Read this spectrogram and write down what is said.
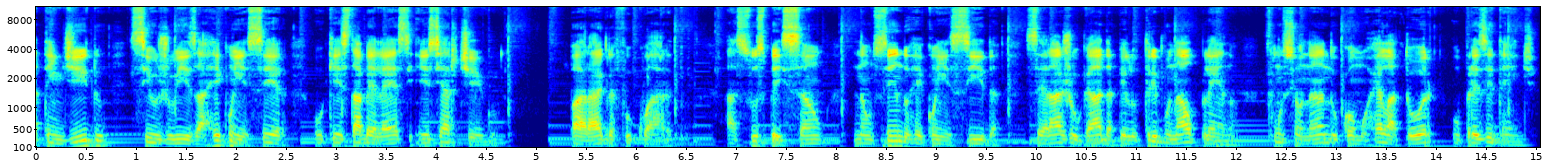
atendido, se o juiz a reconhecer, o que estabelece esse artigo. Parágrafo 4. A suspeição, não sendo reconhecida, será julgada pelo Tribunal Pleno, funcionando como relator o presidente.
